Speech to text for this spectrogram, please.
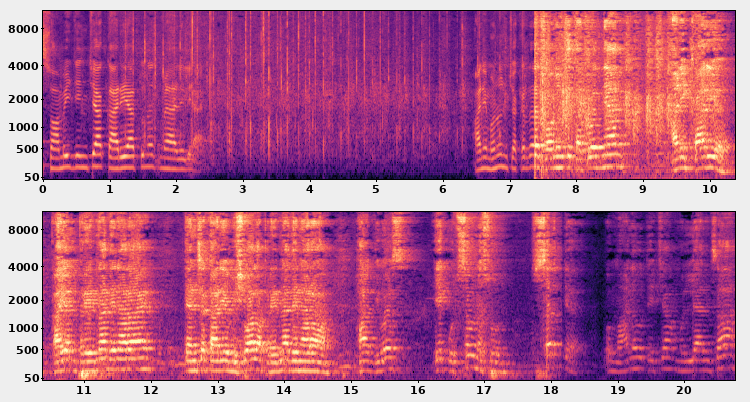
स्वामीजींच्या कार्यातूनच मिळालेली आहे. आणि म्हणून चक्रधर स्वामींचे तत्वज्ञान आणि कार्य कायम प्रेरणा देणारा आहे. त्यांचं कार्य विश्वाला प्रेरणा देणारा हा दिवस एक उत्सव नसून सत्य व मानवतेच्या मूल्यांचा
